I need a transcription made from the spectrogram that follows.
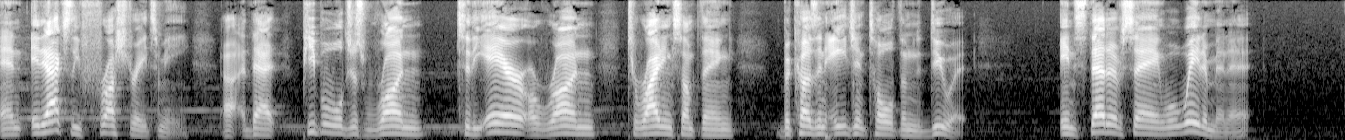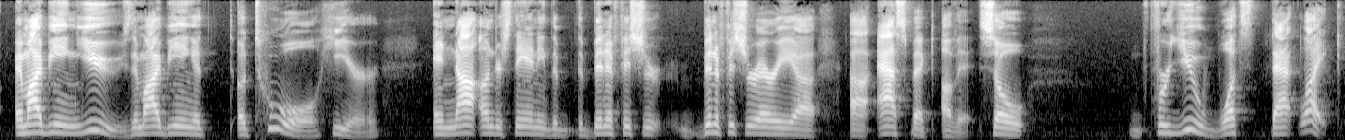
and it actually frustrates me uh, that people will just run to the air or run to writing something because an agent told them to do it. Instead of saying, well, wait a minute, am I being used? Am I being a, a tool here and not understanding the, the beneficiary, beneficiary uh, uh, aspect of it? So, for you, what's that like?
